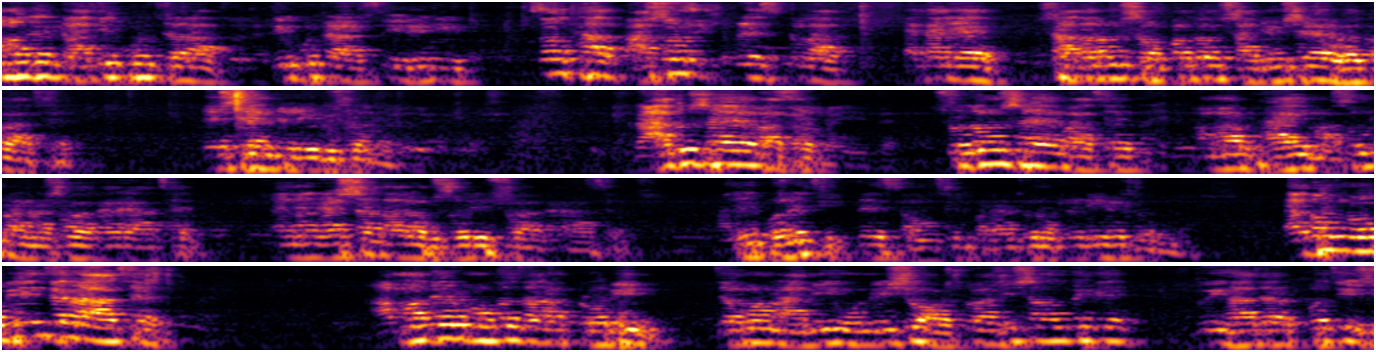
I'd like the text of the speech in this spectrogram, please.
আমাদের গাজীপুর জেলা রিপোর্টার্স ইউনিটি তথা বাসন প্রেস ক্লাব, এখানে সাধারণ সম্পাদক শামীম সাহেব হয়তো আছেন এশিয়ান টেলিভিশনে। রাজু সাহেব আছেন, সুজন সাহেব আছেন, আমার ভাই মাসুম রানা সহকারে আছেন এরশাদ আলম শরীফ সহকারে আছেন। আমি বলেছি প্রেস কাউন্সিল করার জন্য ট্রেনিং এর জন্য এবং নবীন যারা আছেন, আমাদের মতো যারা প্রবীণ, যেমন আমি উনিশশো অষ্টআশি সাল থেকে দুই হাজার পঁচিশ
